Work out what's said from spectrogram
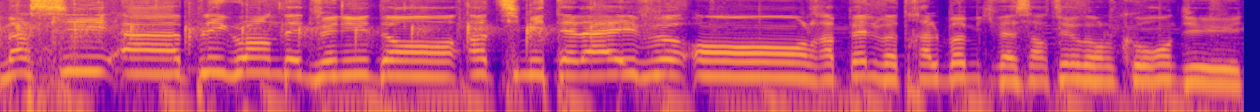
Merci à Playground d'être venu dans Intimité Live. On le rappelle, votre album qui va sortir dans le courant du,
